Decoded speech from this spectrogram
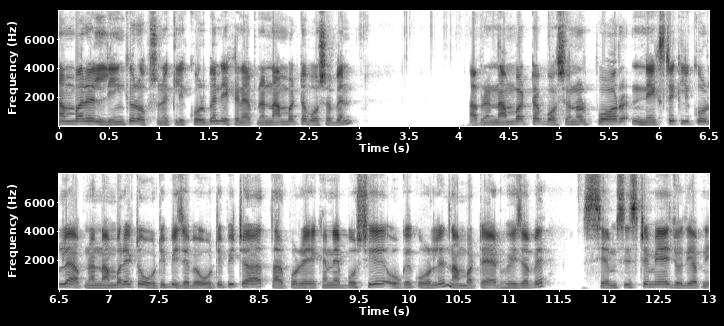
নাম্বারের লিঙ্কের অপশনে ক্লিক করবেন। এখানে আপনার নাম্বারটা বসাবেন। আপনার নাম্বারটা বসানোর পর নেক্সটে ক্লিক করলে আপনার নাম্বারে একটা ওটিপি যাবে। ওটিপিটা তারপরে এখানে বসিয়ে ওকে করলে নাম্বারটা অ্যাড হয়ে যাবে। সেম সিস্টেমে যদি আপনি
